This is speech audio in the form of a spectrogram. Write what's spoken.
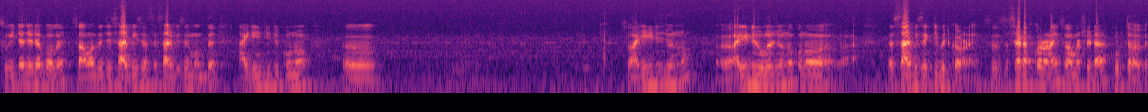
সো এটা যেটা বলে সো আমাদের যে সার্ভিস আছে সার্ভিসের মধ্যে আইডেন্টিটির কোনো সো আইডেন্টিটির জন্য আইডেন্টি রোলের জন্য কোনো সার্ভিস অ্যাক্টিভেট করা নাই। সো সেট আপ করা নাই সো আমরা সেটা করতে হবে।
